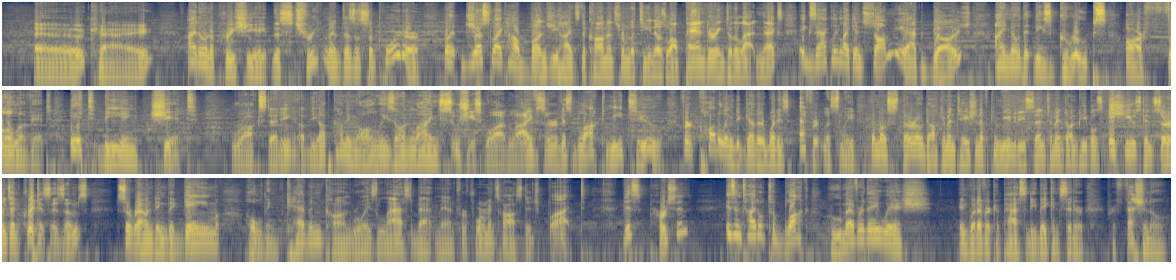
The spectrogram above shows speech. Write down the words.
Okay. I don't appreciate this treatment as a supporter, but just like how Bungie hides the comments from Latinos while pandering to the Latinx, exactly like Insomniac does, I know that these groups are full of it, it being shit. Rocksteady of the upcoming Always Online Sushi Squad live service blocked me too for cobbling together what is effortlessly the most thorough documentation of community sentiment on people's issues, concerns, and criticisms surrounding the game holding Kevin Conroy's last Batman performance hostage. But this person is entitled to block whomever they wish in whatever capacity they consider professional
